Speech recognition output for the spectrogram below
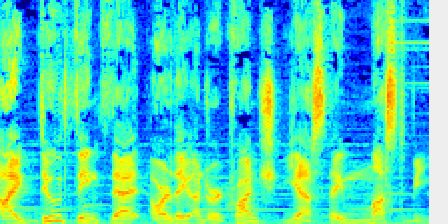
I do think that are they under crunch? Yes, they must be.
